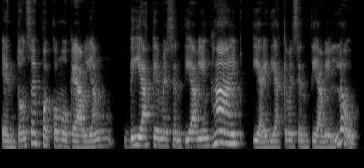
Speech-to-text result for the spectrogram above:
Entonces, pues como que habían días que me sentía bien hype y hay días que me sentía bien low.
